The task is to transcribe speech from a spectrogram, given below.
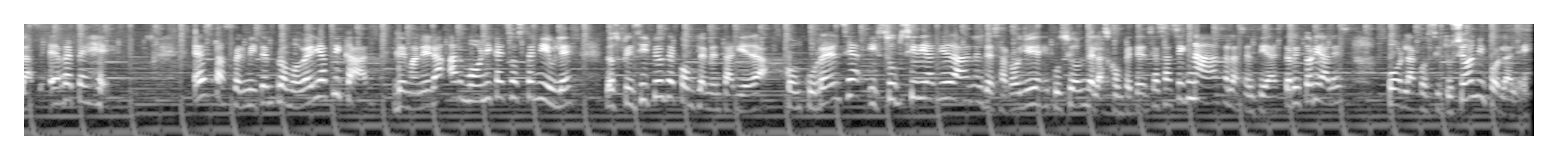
las RPG, estas permiten promover y aplicar de manera armónica y sostenible los principios de complementariedad, concurrencia y subsidiariedad en el desarrollo y ejecución de las competencias asignadas a las entidades territoriales por la Constitución y por la ley.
